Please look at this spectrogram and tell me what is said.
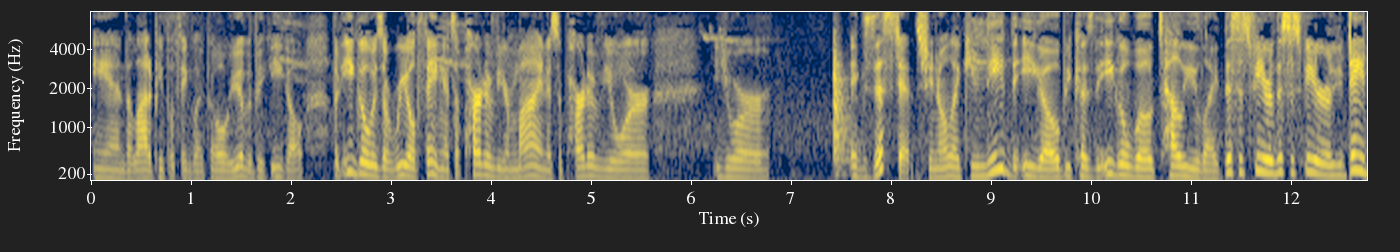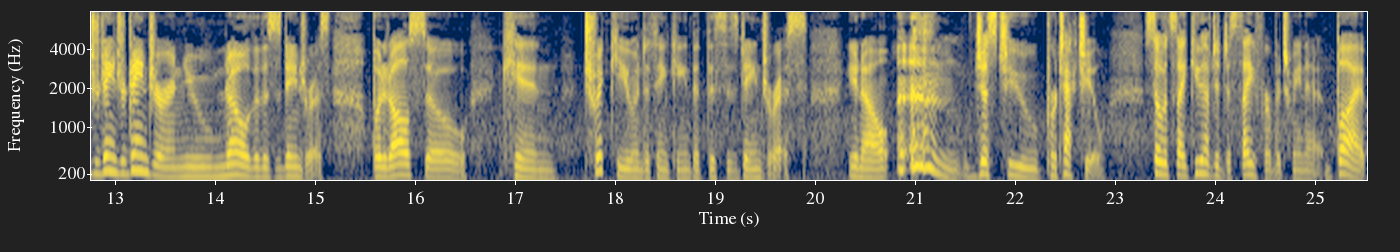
And a lot of people think, like, oh, you have a big ego. But ego is a real thing. It's a part of your mind. It's a part of your your existence you know like you need the ego because the ego will tell you like this is fear this is fear danger danger danger and you know that this is dangerous but it also can trick you into thinking that this is dangerous you know just to protect you. So it's like you have to decipher between it. But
